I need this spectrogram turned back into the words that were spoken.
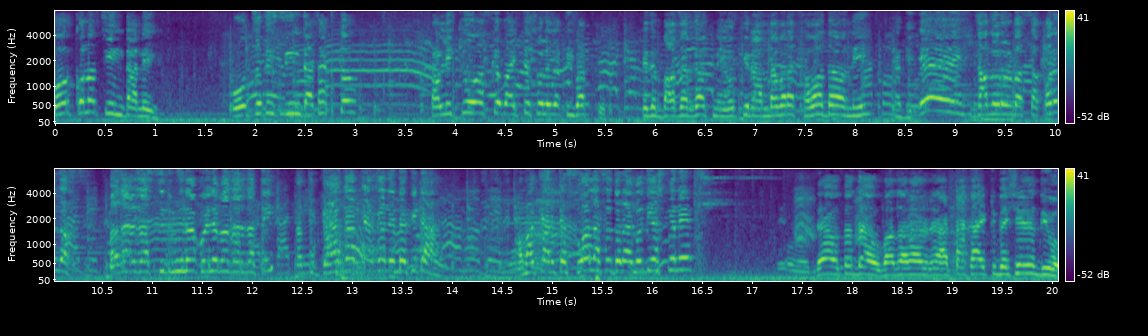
ওর কোনো চিন্তা নেই। ওর যদি চিন্তা থাকতো তাহলে কেউ আজকে বাড়িতে চলে যেতে পারতো। এই যে বাজার ঘাট নেই ওর কি রান্না বাড়া খাওয়া দাওয়া নেই এই বাচ্চা করে যাচ্ছে। বাজারে যাচ্ছি তুমি না কইলে বাজারে যাতে। তা তুই আর টাকা নেবে কিটা আমার কি আরেকটা সোয়াল আছে তোর আগে দিয়ে আসবে না। দাও তো দাও বাজার আর টাকা একটু বেশি এনে দিও।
